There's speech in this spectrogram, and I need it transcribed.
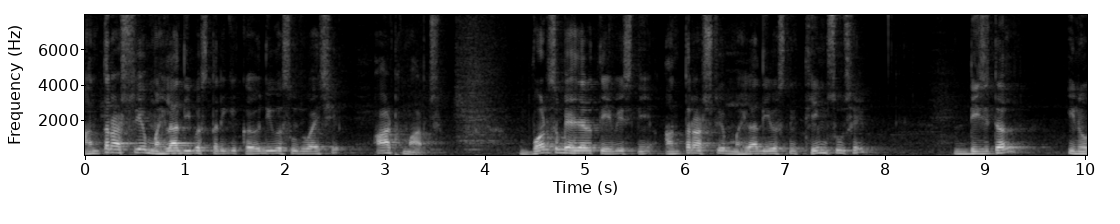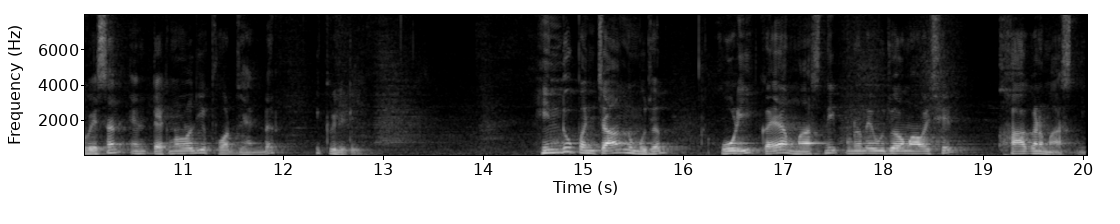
આંતરરાષ્ટ્રીય મહિલા દિવસ તરીકે કયો દિવસ ઉજવાય છે? આઠ માર્ચ. વર્ષ બે હજાર ત્રેવીસની આંતરરાષ્ટ્રીય મહિલા દિવસની થીમ શું છે? Digital innovation and technology for gender equality. Hindu પંચાંગ મુજબ હોળી કયા માસની પૂનમે ઉજવવામાં આવે છે? ફાગણ માસની.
